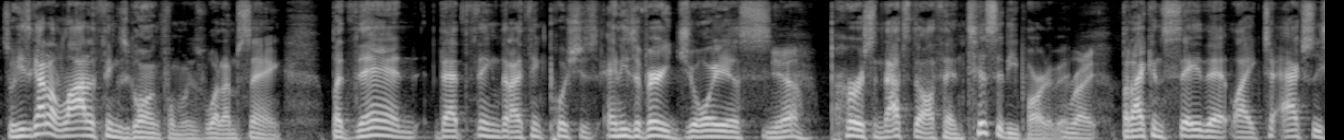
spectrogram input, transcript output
So he's got a lot of things going for him, is what I'm saying. But then that thing that I think pushes, and he's a very joyous Yeah. person. That's the authenticity part of it. Right. But I can say that, like, to actually,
